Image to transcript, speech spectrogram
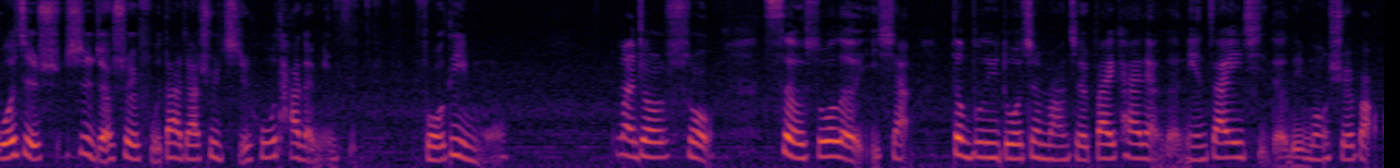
我只试着说服大家去直呼他的名字，佛地魔。麦教授瑟缩了一下，邓布利多正忙着掰开两个粘在一起的柠檬雪宝，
